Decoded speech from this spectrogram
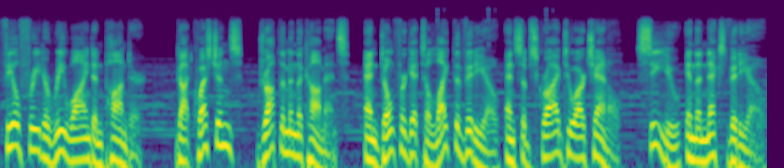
Feel free to rewind and ponder. Got questions? Drop them in the comments. And don't forget to like the video and subscribe to our channel. See you in the next video.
